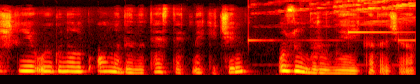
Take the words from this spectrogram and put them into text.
eşliğe uygun olup olmadığını test etmek için uzun burunluya yıkatacağım.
